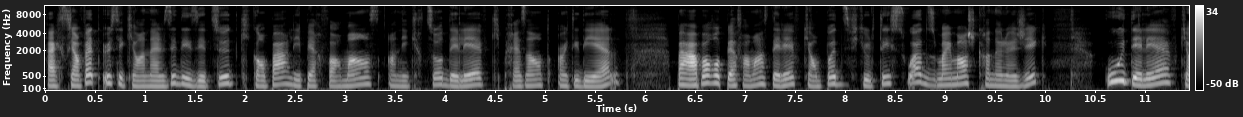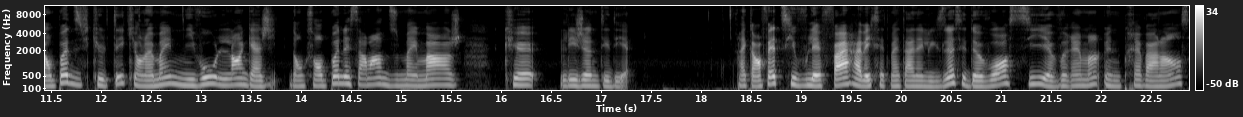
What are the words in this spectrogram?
Fait que ce qu'en fait, eux, c'est qu'ils ont analysé des études qui comparent les performances en écriture d'élèves qui présentent un TDL par rapport aux performances d'élèves qui n'ont pas de difficulté, soit du même âge chronologique ou d'élèves qui n'ont pas de difficulté, qui ont le même niveau langagier. Donc, ne sont pas nécessairement du même âge que les jeunes TDL. En fait, ce qu'ils voulaient faire avec cette méta-analyse-là, c'est de voir s'il y a vraiment une prévalence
